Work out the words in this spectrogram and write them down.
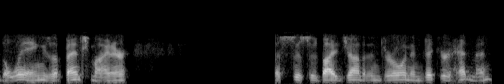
the Wings, a bench minor, assisted by Jonathan Drouin and Victor Hedman.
